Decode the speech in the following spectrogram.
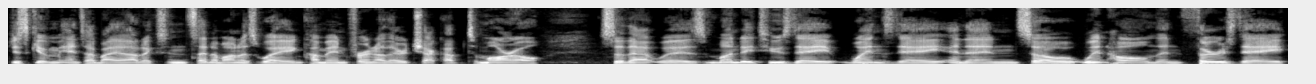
Just give him antibiotics and send him on his way and come in for another checkup tomorrow so that was monday tuesday wednesday and then so went home then thursday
